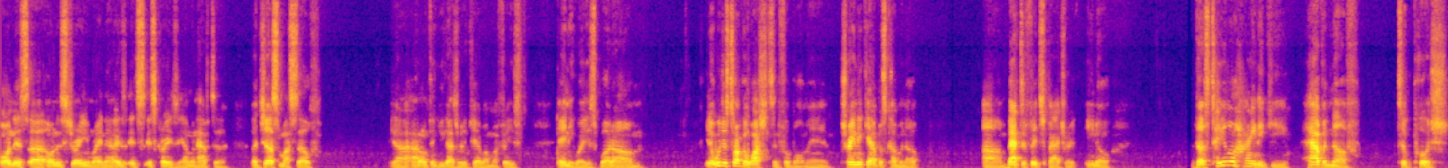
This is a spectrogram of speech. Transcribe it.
on this uh, on this stream right now. It's, it's it's crazy. I'm gonna have to adjust myself. Yeah, I don't think you guys really care about my face, anyways. But um, you know, we're just talking Washington football, man. Training camp is coming up. Um, back to Fitzpatrick. You know, does Taylor Heinicke have enough to push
